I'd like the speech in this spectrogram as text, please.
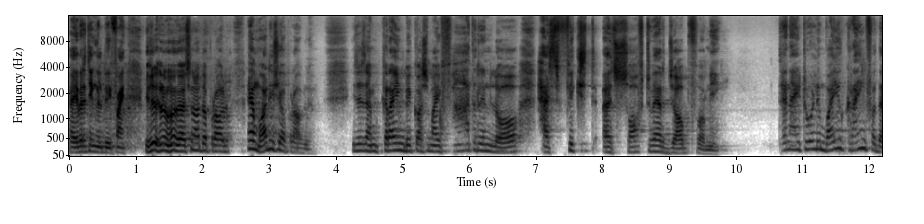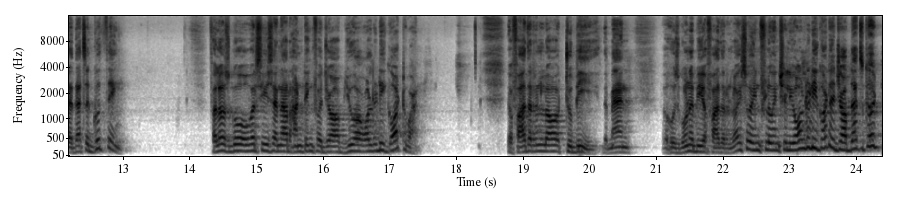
Everything will be fine. He said, no, that's not the problem. And what is your problem? He says, I'm crying because my father in law has fixed a software job for me. Then I told him, Why are you crying for that? That's a good thing. Fellows go overseas and are hunting for job. You have already got one. Your father in law to be, the man who's going to be your father in law, so influential. You already got a job. That's good.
